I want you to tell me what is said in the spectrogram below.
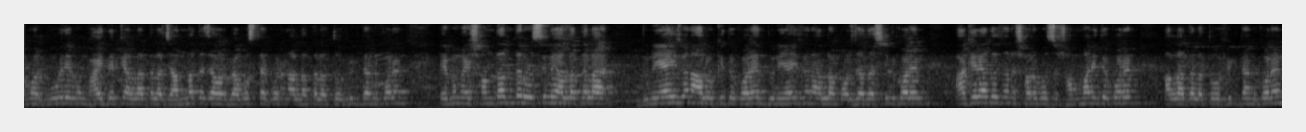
আমার বোন এবং ভাইদেরকে আল্লাহ তালা জান্নাতে যাওয়ার ব্যবস্থা করেন, আল্লাহ তালা তৌফিক দান করেন এবং এই সন্তানদের ওসিলায় আল্লাহ তালা দুনিয়ায় যেন আলোকিত করেন, দুনিয়ায় যেন আল্লাহ মর্যাদাশীল করেন আখিরাতে যেন সর্বোচ্চ সম্মানিত করেন, আল্লাহ তালা তৌফিক দান করেন।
